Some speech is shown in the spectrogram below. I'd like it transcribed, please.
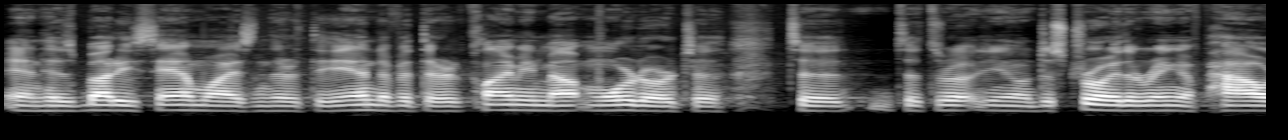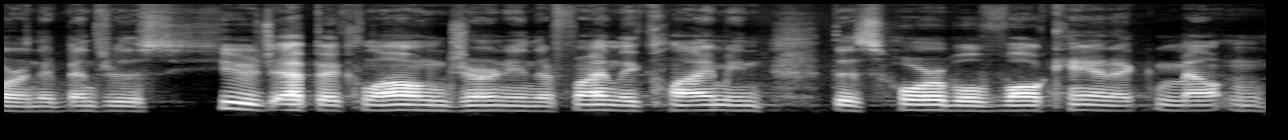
and his buddy Samwise, and they're at the end of it. They're climbing Mount Mordor to to to throw, you know destroy the Ring of Power, and they've been through this huge, epic, long journey, and they're finally climbing this horrible volcanic mountain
